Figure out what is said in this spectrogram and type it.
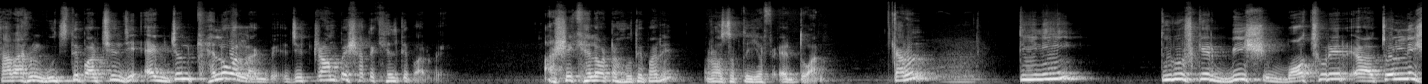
তারা এখন বুঝতে পারছেন যে একজন খেলোয়াড় লাগবে যে ট্রাম্পের সাথে খেলতে পারবে। আর সেই খেলোয়াড়টা হতে পারে রজব তৈয়ফ এরদোয়ান। কারণ তিনি তুরস্কের বিশ বছরের চল্লিশ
